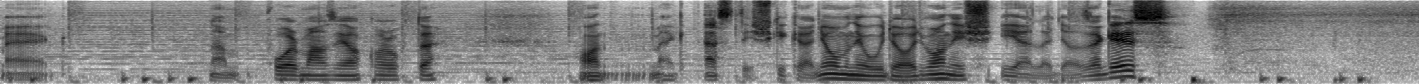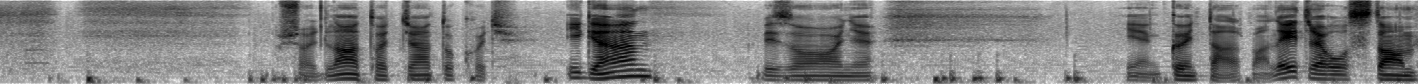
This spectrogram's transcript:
meg nem formázni akarok te, ha meg ezt is ki kell nyomni úgy, ahogy van, és ilyen legyen az egész. Most, hogy láthatjátok, hogy igen, bizony ilyen könyvtárt már létrehoztam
